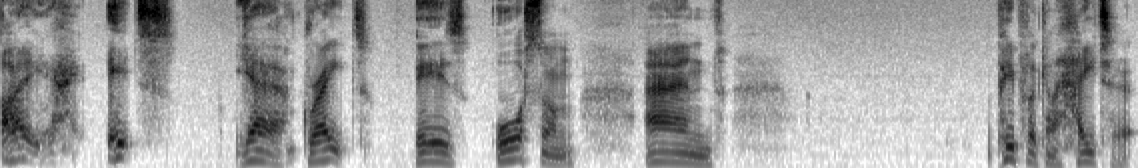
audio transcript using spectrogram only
I, it's, yeah, great, is awesome, and people are going to hate it.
